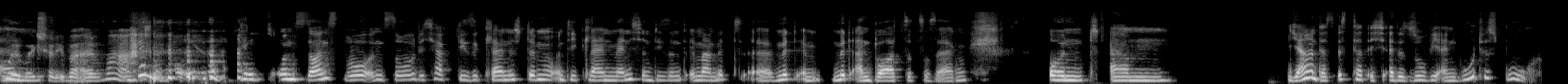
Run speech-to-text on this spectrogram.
Cool, ähm, wo ich schon überall war. Genau, und sonst wo und so. Ich habe diese kleine Stimme und die kleinen Männchen, die sind immer mit, äh, mit, im, mit an Bord sozusagen. Und ähm, ja, das ist tatsächlich, also so wie ein gutes Buch.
